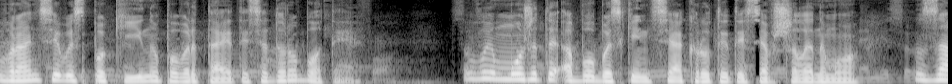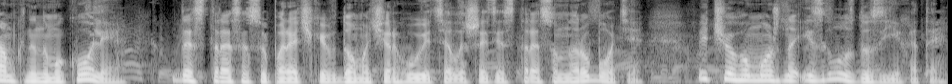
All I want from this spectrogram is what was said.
вранці ви спокійно повертаєтеся до роботи. Ви можете або без кінця крутитися в шаленому замкненому колі, де стрес і суперечки вдома чергуються лише зі стресом на роботі, від чого можна із глузду з'їхати,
